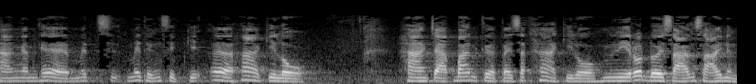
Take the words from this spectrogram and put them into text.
ห่างกันแค่ไม่ไม่ถึงสิบกิเออห้ากิโลห่างจากบ้านเกิดไปสักห้ากิโลมันมีรถโดยสารสายหนึ่ง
